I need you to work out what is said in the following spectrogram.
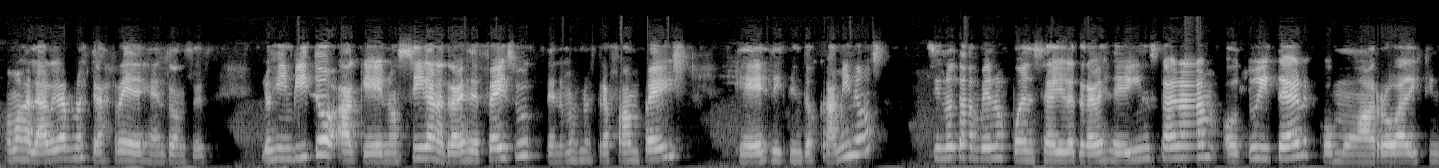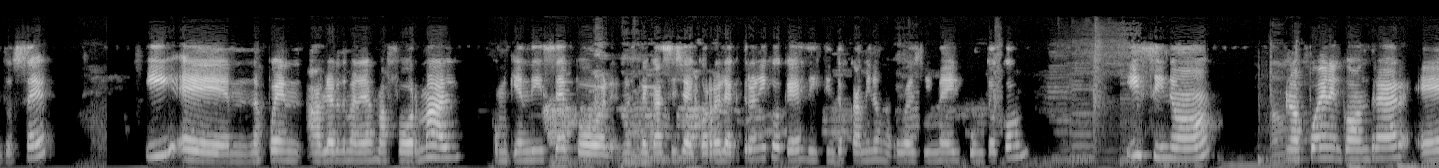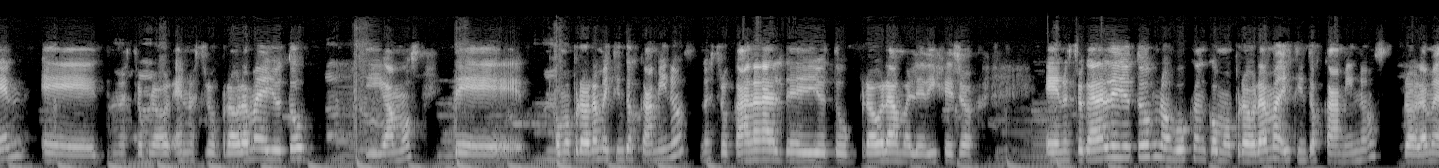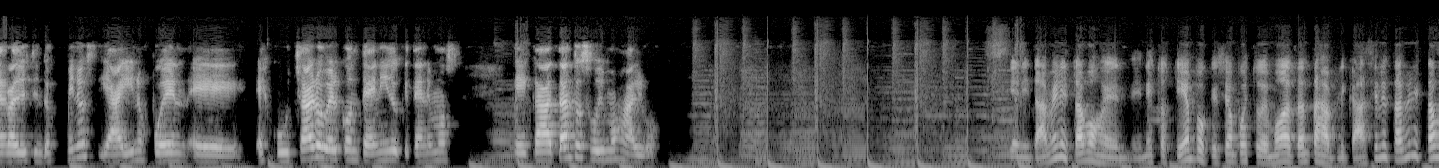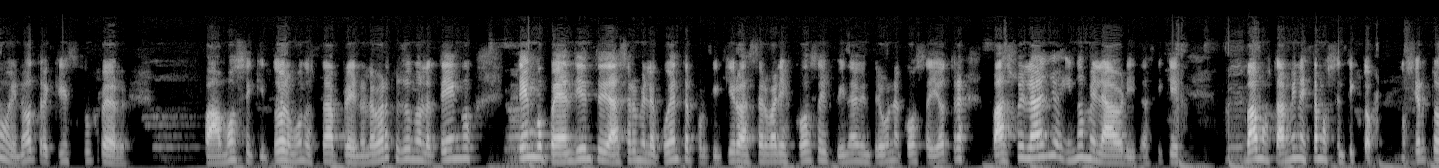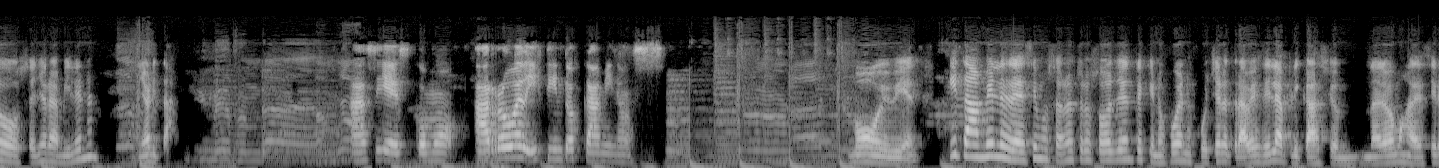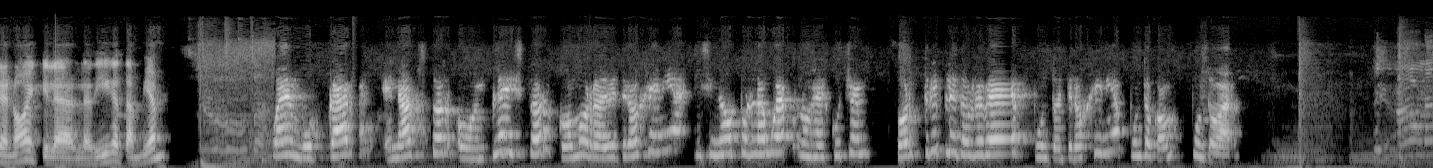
Vamos a alargar nuestras redes entonces. Los invito a que nos sigan a través de Facebook, tenemos nuestra fanpage que es Distintos Caminos, sino también nos pueden seguir a través de Instagram o Twitter como arroba y eh, nos pueden hablar de manera más formal, como quien dice, por nuestra casilla de correo electrónico que es distintoscaminos.gmail.com y si no, nos pueden encontrar en, eh, nuestro, en nuestro programa de YouTube, digamos, de como programa Distintos Caminos, nuestro canal de YouTube, programa le dije yo. En nuestro canal de YouTube nos buscan como programa Distintos Caminos, programa de radio Distintos Caminos, y ahí nos pueden eh, escuchar o ver contenido que tenemos. Eh, cada tanto subimos algo. y también estamos en, estos tiempos que se han puesto de moda tantas aplicaciones, también estamos en otra que es súper famosa y que todo el mundo está pleno. La verdad que yo no la tengo, tengo pendiente de hacerme la cuenta porque quiero hacer varias cosas y al final entre una cosa y otra paso el año y no me la abrí. Así que vamos, también estamos en TikTok, ¿no es cierto, señora Milena? Señorita. Así es, como arroba distintos caminos. Muy bien. Y también les decimos a nuestros oyentes que nos pueden escuchar a través de la aplicación. Le vamos a decir a Noé que la, diga también. Pueden buscar en App Store o en Play Store como Radio Heterogénea y si no por la web nos escuchan por www.heterogenia.com.ar.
